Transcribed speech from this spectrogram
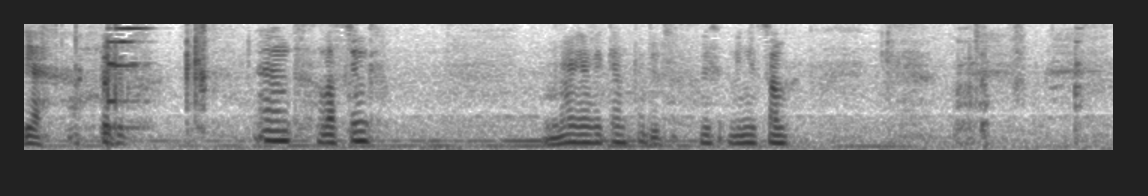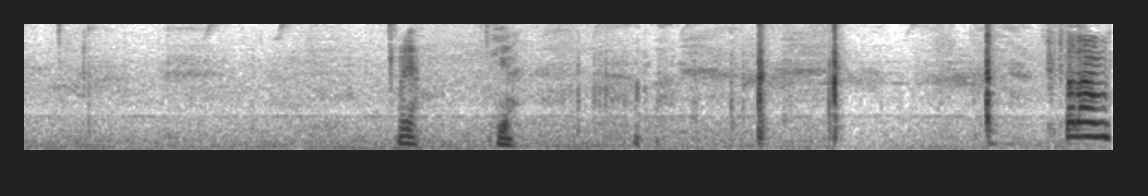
Yeah, put it. And last thing, maybe we can put it. We, we need some. Yeah, here. Ta-da!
